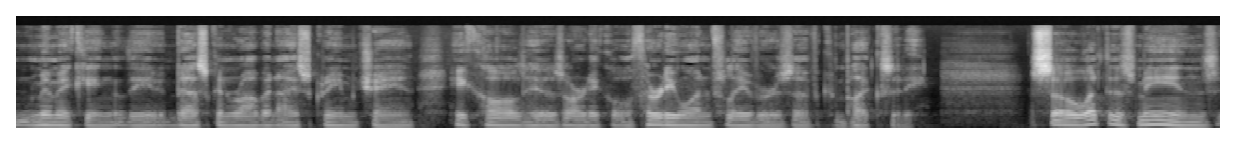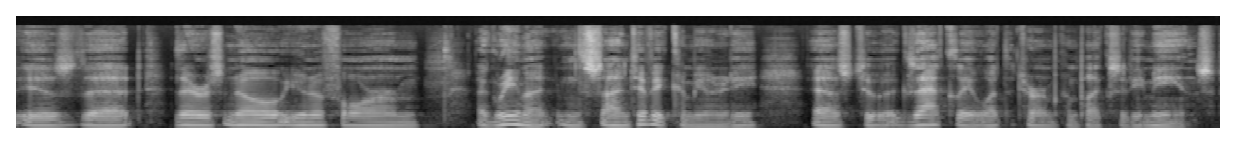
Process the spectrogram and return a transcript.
mimicking the Baskin Robbins ice cream chain. He called his article 31 Flavors of Complexity. So, what this means is that there's no uniform agreement in the scientific community as to exactly what the term complexity means.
